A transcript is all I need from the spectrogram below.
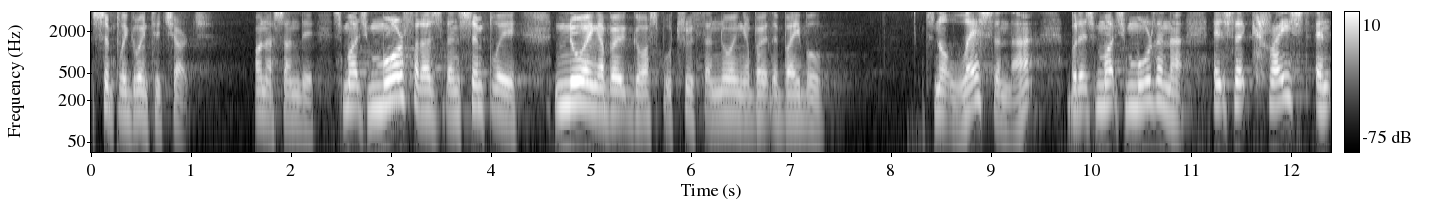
simply going to church on a Sunday. It's much more for us than simply knowing about gospel truth and knowing about the Bible. It's not less than that, but it's much more than that. It's that Christ, in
